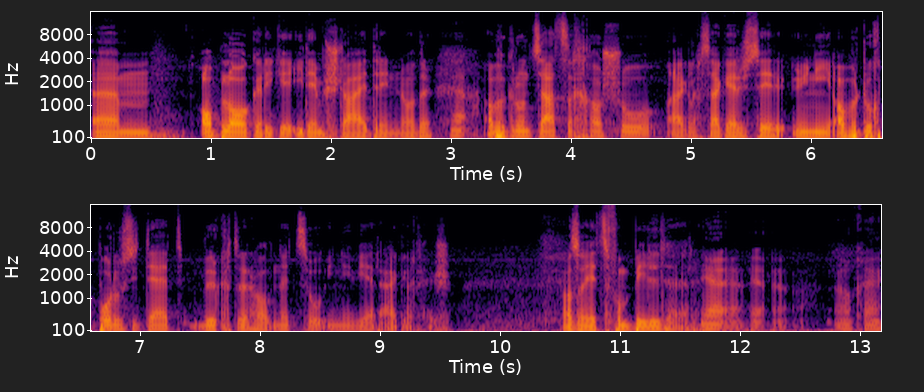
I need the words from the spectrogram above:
ähm, Ablagerungen in dem Stein drin, oder? Ja. Aber grundsätzlich kannst du schon eigentlich sagen, er ist sehr uni, aber durch Porosität wirkt er halt nicht so uni, wie er eigentlich ist. Also jetzt vom Bild her. Ja, ja, ja. Okay.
